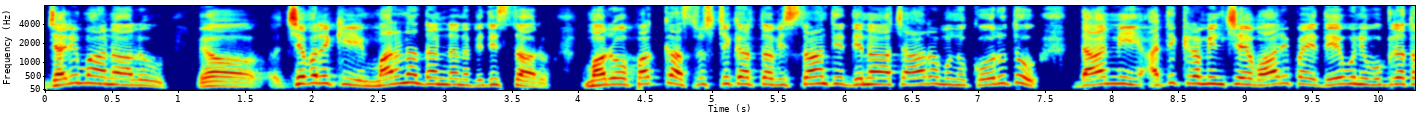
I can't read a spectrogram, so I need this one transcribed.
జరిమానాలు చివరికి మరణదండన విధిస్తారు. మరో పక్క సృష్టికర్త విశ్రాంతి దినాచారమును కోరుతూ దాన్ని అతిక్రమించే వారిపై దేవుని ఉగ్రత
